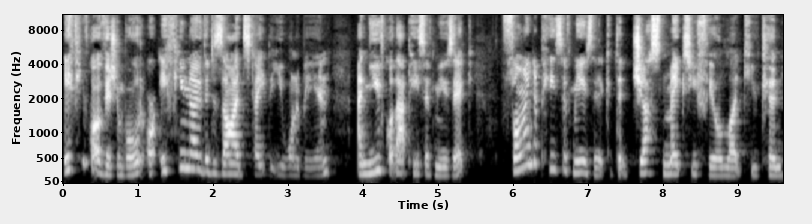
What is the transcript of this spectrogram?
If you've got a vision board, or if you know the desired state that you want to be in, and you've got that piece of music, find a piece of music that just makes you feel like you can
